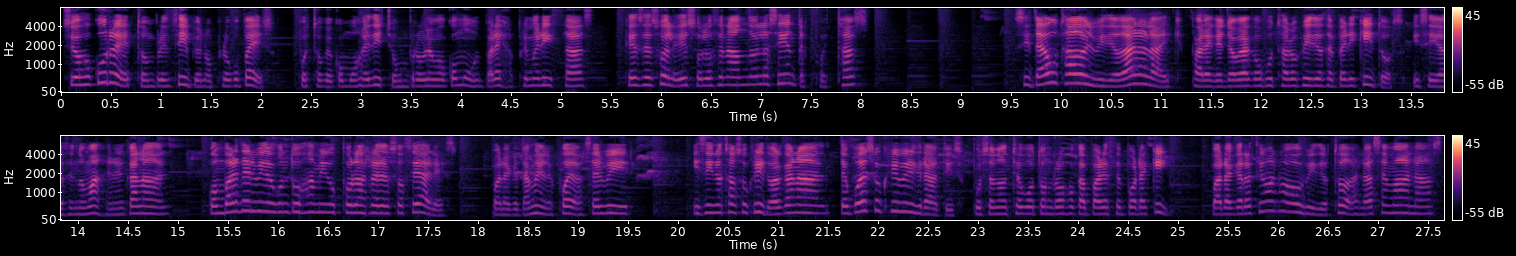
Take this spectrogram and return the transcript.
Si os ocurre esto, en principio no os preocupéis, puesto que como os he dicho es un problema común en parejas primerizas que se suele ir solucionando en las siguientes puestas. Si te ha gustado el vídeo dale a like para que yo vea que os gustan los vídeos de periquitos y siga haciendo más en el canal. Comparte el vídeo con tus amigos por las redes sociales para que también les pueda servir. Y si no estás suscrito al canal, te puedes suscribir gratis pulsando este botón rojo que aparece por aquí para que recibas nuevos vídeos todas las semanas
